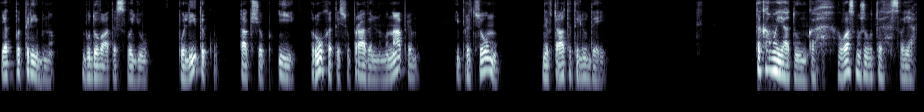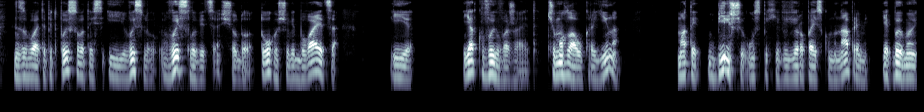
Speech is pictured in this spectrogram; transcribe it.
як потрібно будувати свою політику так, щоб і рухатись у правильному напряму, і при цьому не втратити людей. Така моя думка. У вас може бути своя. Не забувайте підписуватись і вислов... висловіться щодо того, що відбувається, і як ви вважаєте, чи могла Україна мати більші успіхи в європейському напрямі, якби ми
